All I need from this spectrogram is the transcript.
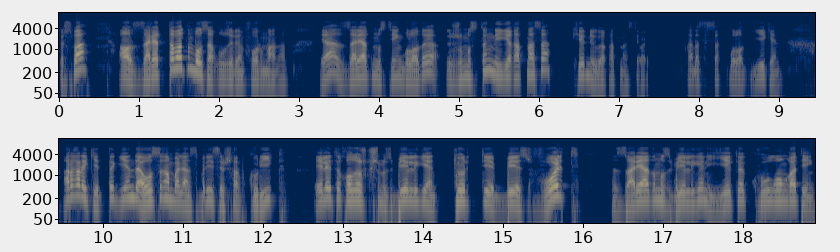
Дұрыс па? Ал заряд табатын болсақ бұл жерден формуланы иә зарядымыз тең болады жұмыстың неге қатынасы? Кернеуге қатынасы деп қарастырсақ болады екен. Ары қарай кеттік. Енді осыған байланысты бір есеп шығарып көрейік. Электр қозғауыш күшіміз берілген төртте бес вольт зарядымыз берілген екі кулонға тең.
